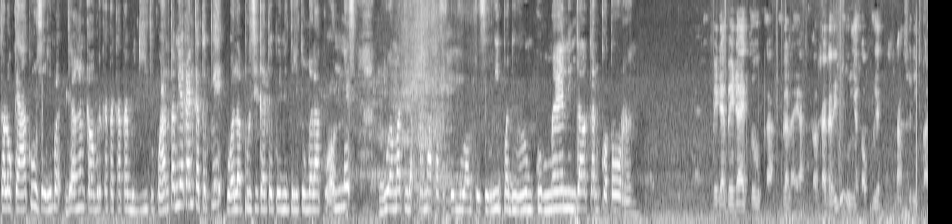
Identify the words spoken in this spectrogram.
kalau ke aku si Ripa jangan kau berkata-kata begitu ku hantam ya kan KTP walaupun si KTP ini Tritunggal aku honest gua mah tidak pernah kasih peluang ke si Ripa di rumku meninggalkan kotoran Beda-beda itu kak. Udah lah ya. Kalau usah dari dulunya kau lihat tentang siripan.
